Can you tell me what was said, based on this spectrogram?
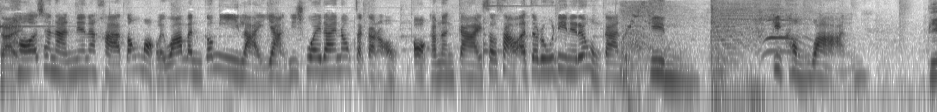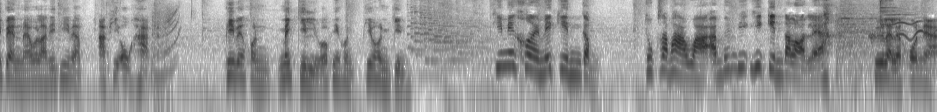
ใช่เพราะฉะนั้นเนี่ยนะคะต้องบอกเลยว่ามันก็มีหลายอย่างที่ช่วยได้นอกจากการออกออกกำลังกายสาวๆอาจจะรู้ดีในเรื่องของการกิน กินของหวาน พี่เป็นไหมเวลาที่พี่แบบอะพี่อกหักอะ พี่เป็นคนไม่กินหรือว่าพี่คนพี่เป็นคนกิน พี่ไม่เคยไม่กินกับทุกสภาวะอะพี่พี่พี่กินตลอดเลยอะคือหลายๆคนเนี่ย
